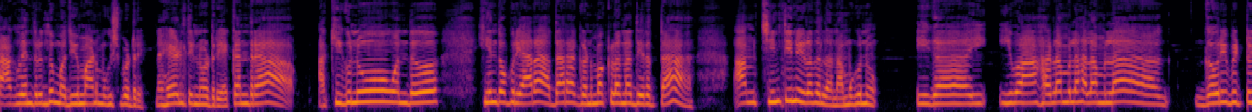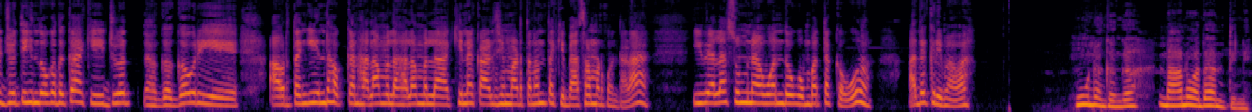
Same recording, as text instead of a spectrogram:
ರಾಘವೇಂದ್ರಂದು ಮದ್ವಿ ಮಾಡಿ ಮುಗಿಸ್ಬಿಡ್ರಿ. ನಾ ಹೇಳ್ತೀನಿ ನೋಡ್ರಿ. ಯಾಕಂದ್ರ ಅಕ್ಕಿಗೂ ಒಂದು ಹಿಂದೊಬ್ರು ಯಾರ ಅದಾರ ಗಂಡ್ಮಕ್ಳು ಅನ್ನೋದು ಇರುತ್ತಾ, ಆಮ್ ಚಿಂತಿನೂ ಇರೋದಿಲ್ಲ ನಮಗೂ ಈಗ ಇವ ಹಲಮಲ ಹಲಮಲ ಗೌರಿ ಬಿಟ್ಟು ಜ್ಯೋತಿ ಹಿಂದೆ ಹೋಗೋದಕ್ಕೆ ಆಕಿ ಜ್ಯೋತ್ ಗೌರಿ ಅವ್ರ ತಂಗಿಯಿಂದ ಹೊಕ್ಕನ್ ಹಲಮಲ ಹಲಮಲ ಆಕಿನ ಕಾಳಜಿ ಮಾಡ್ತಾನಂತ ಆಕಿ ಬೇಸರ ಮಾಡ್ಕೊಂತಾಳ. ಇವೆಲ್ಲ ಸುಮ್ಮನೆ ಒಂದು ಒಂಬತ್ತಕ್ಕವು. ಅದಕ್ಕೆ ರೀ ಮಾವ. ಹ್ಞೂ ಗಂಗಾ, ನಾನು ಅದ ಅಂತೀನಿ.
